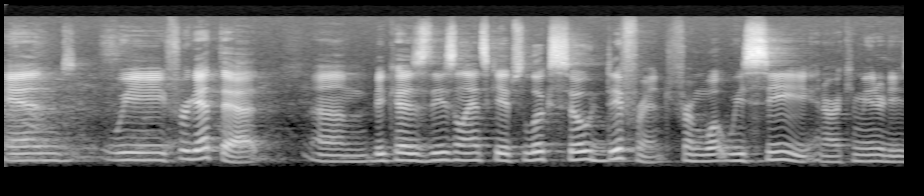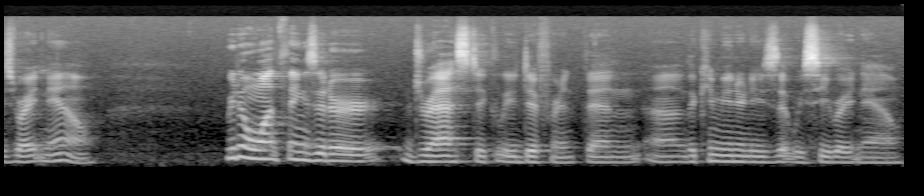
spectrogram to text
and we forget that um, because these landscapes look so different from what we see in our communities right now. We don't want things that are drastically different than uh, the communities that we see right now.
